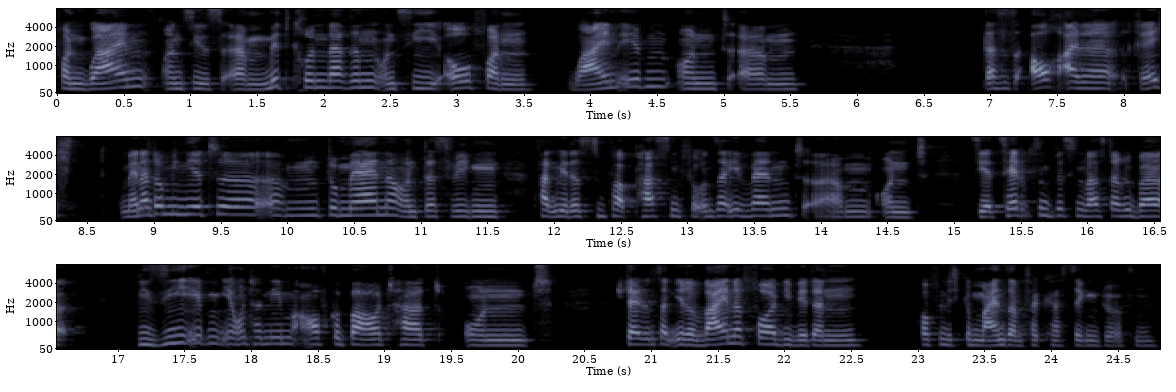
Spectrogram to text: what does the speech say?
von Wine und sie ist ähm, Mitgründerin und CEO von Wine eben und ähm, das ist auch eine recht männerdominierte ähm, Domäne und deswegen fanden wir das super passend für unser Event ähm, und sie erzählt uns ein bisschen was darüber, wie sie eben ihr Unternehmen aufgebaut hat und stellt uns dann ihre Weine vor, die wir dann hoffentlich gemeinsam verköstigen dürfen.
